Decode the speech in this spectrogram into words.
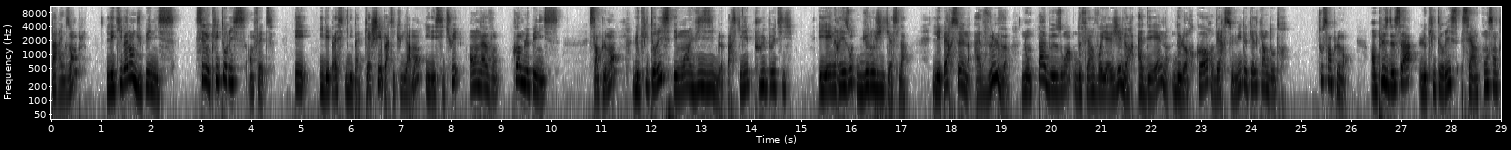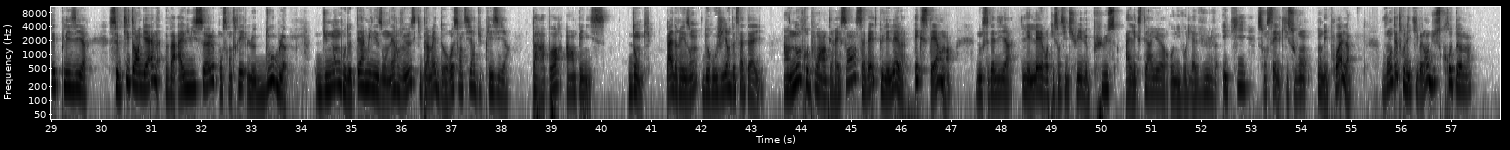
Par exemple, l'équivalent du pénis, c'est le clitoris en fait. Et il n'est pas, pas caché particulièrement, il est situé en avant, comme le pénis. Simplement, le clitoris est moins visible parce qu'il est plus petit. Et il y a une raison biologique à cela les personnes à vulve n'ont pas besoin de faire voyager leur ADN de leur corps vers celui de quelqu'un d'autre. Tout simplement. En plus de ça, le clitoris, c'est un concentré de plaisir. Ce petit organe va à lui seul concentrer le double du nombre de terminaisons nerveuses qui permettent de ressentir du plaisir par rapport à un pénis. Donc, pas de raison de rougir de sa taille. Un autre point intéressant, ça va être que les lèvres externes donc c'est-à-dire les lèvres qui sont situées le plus à l'extérieur au niveau de la vulve et qui sont celles qui souvent ont des poils, vont être l'équivalent du scrotum.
